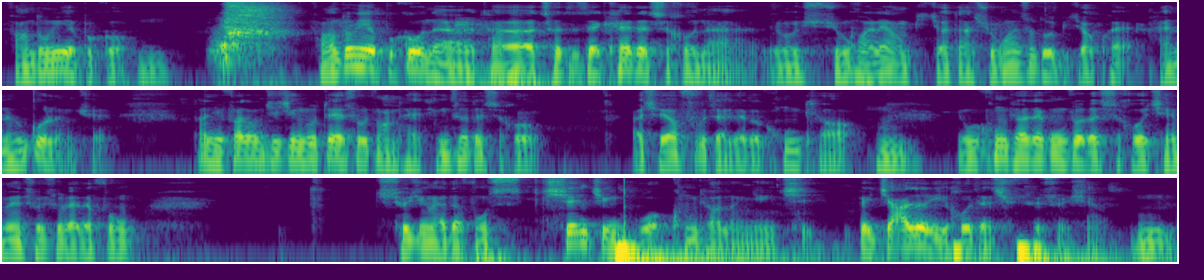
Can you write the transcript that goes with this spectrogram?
防冻液不够。嗯。防冻液不够呢，它车子在开的时候呢，因为循环量比较大，循环速度比较快，还能够冷却。当你发动机进入怠速状态停车的时候，而且要负载这个空调，嗯，因为空调在工作的时候，前面吹出来的风，吹进来的风是先经过空调冷凝器，被加热以后再去吹水箱，嗯，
